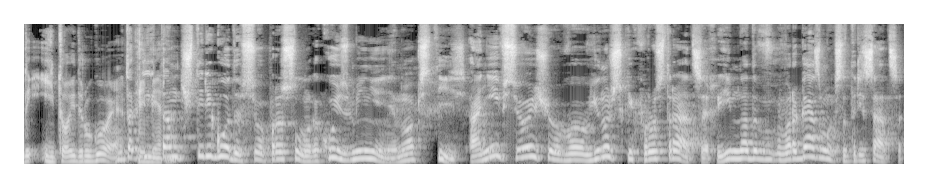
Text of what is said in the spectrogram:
и то, и другое. Ну, так и там 4 года все прошло, ну какое изменение? Ну, окстись. Они все еще в, в юношеских фрустрациях, им надо в, в оргазмах сотрясаться.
